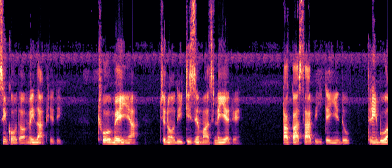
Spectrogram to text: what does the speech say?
စင့်ခေါ်သောအမိန့်စာဖြစ်သည်ထိုအမိန့်အရကျွန်တော်ဒီဒီဇင်ဘာ12ရက်တွင် တက္ကသဘီတရင်တို့သတင်းပို့ရ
